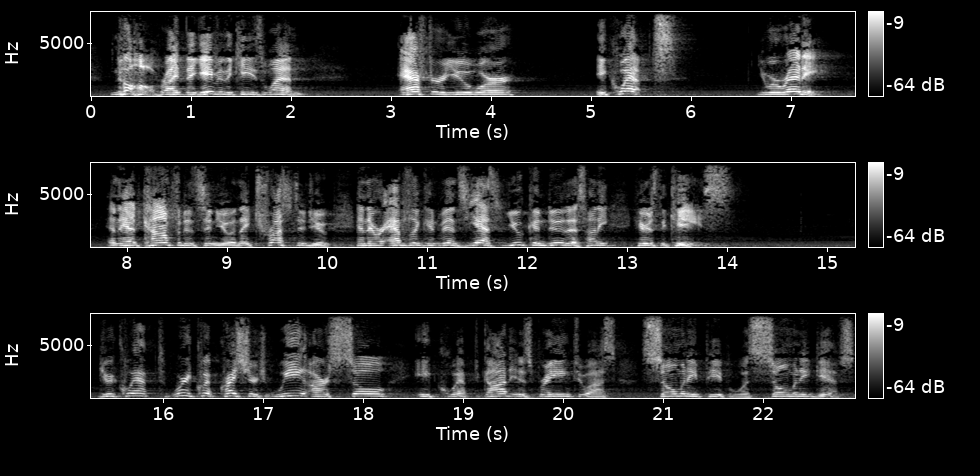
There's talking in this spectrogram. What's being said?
no, right? They gave you the keys when? After you were equipped, you were ready, and they had confidence in you and they trusted you and they were absolutely convinced, yes, you can do this, honey. Here's the keys. You're equipped. We're equipped. Christ Church, we are so equipped. God is bringing to us so many people with so many gifts.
